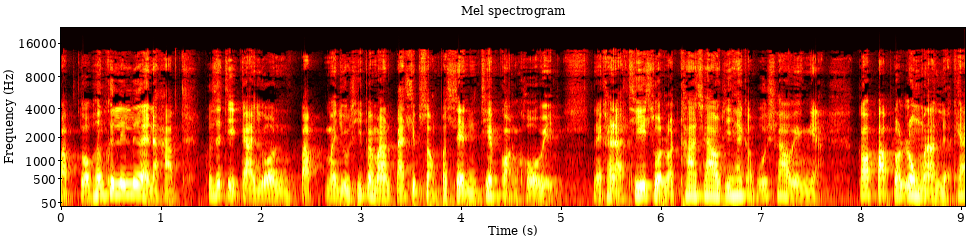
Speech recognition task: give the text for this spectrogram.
ปรับตัวเพิ่มขึ้นเรื่อยๆนะครับพฤศจิกายนปรับมาอยู่ที่ประมาณ 82%เทียบก่อนโควิด ในขณะที่ส่วนลดค่าเช่าที่ให้กับผู้เช่าเองเนี่ยก็ปรับลดลงมาเหลือแค่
